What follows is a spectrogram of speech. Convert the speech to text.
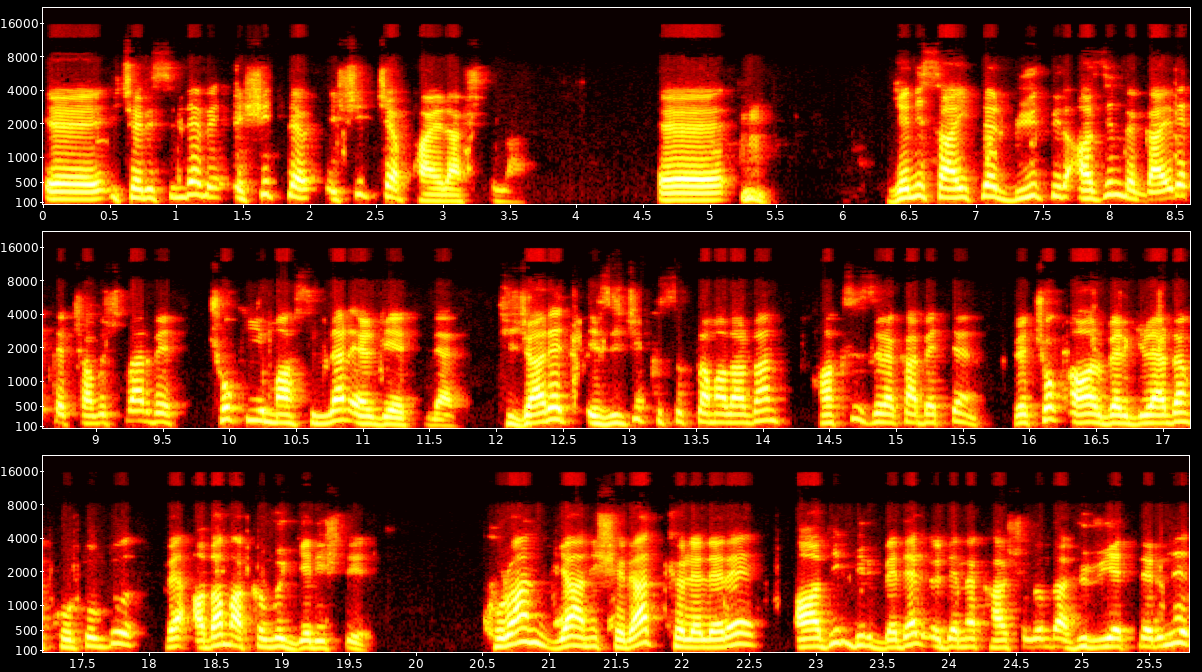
e, içerisinde ve eşitle eşitçe paylaştılar. E, yeni sahipler büyük bir azim ve gayretle çalıştılar ve çok iyi mahsuller elde ettiler. Ticaret ezici kısıtlamalardan, haksız rekabetten ve çok ağır vergilerden kurtuldu ve adam akıllı gelişti. Kur'an yani şeriat kölelere adil bir bedel ödeme karşılığında hürriyetlerini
